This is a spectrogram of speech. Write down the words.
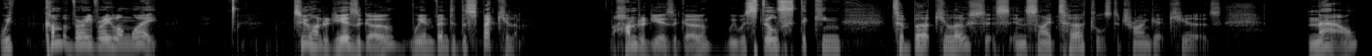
We've come a very, very long way. 200 years ago, we invented the speculum. 100 years ago, we were still sticking tuberculosis inside turtles to try and get cures. Now,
